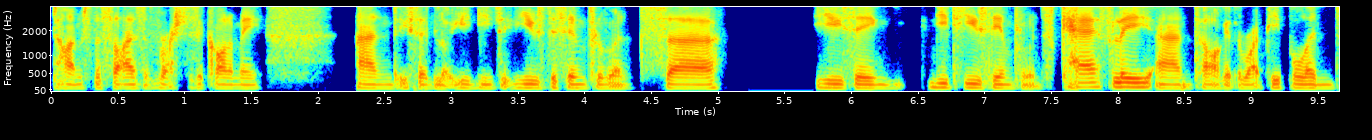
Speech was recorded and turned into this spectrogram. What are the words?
times the size of Russia's economy, and he said, look, you need to use this influence. Uh, using need to use the influence carefully and target the right people and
